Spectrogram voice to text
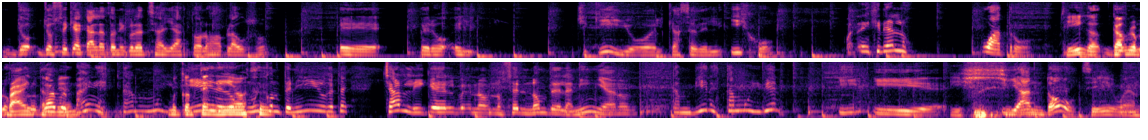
yo, yo sé que acá la Tony Colette se va a hallar todos los aplausos, eh, pero el chiquillo, el que hace del hijo, bueno, en general los cuatro. Sí, Ga- Gabriel Bryan los Gabriel también. Bryan está muy, Muy bien, contenido, muy sí. contenido. que está- Charlie, que es el, no, no sé el nombre de la niña, no- también está muy bien. Y, y, Y, y Anne Doe, Sí, weón.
